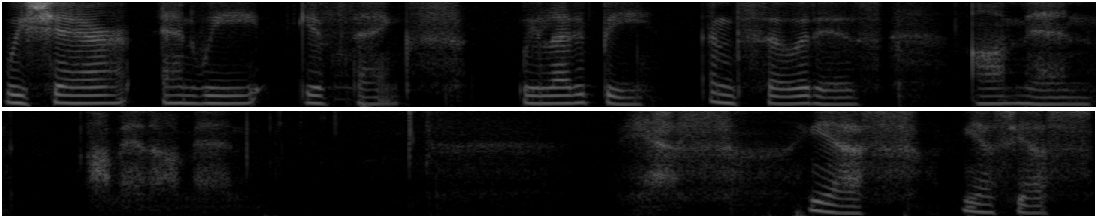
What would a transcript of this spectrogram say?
we share and we give thanks. We let it be, and so it is. Amen. Yes, yes, yes.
